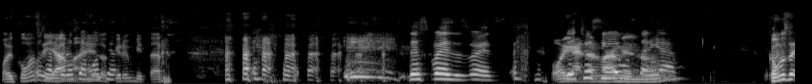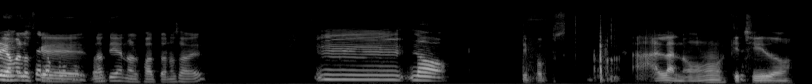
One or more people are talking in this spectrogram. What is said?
Oye, ¿cómo se llama? Eh? Lo quiero invitar. después, después. de hecho, sí me gustaría. ¿Cómo se llaman los que no tienen olfato, no sabes? Mm, no. Tipo, pues, ala, no, qué chido.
